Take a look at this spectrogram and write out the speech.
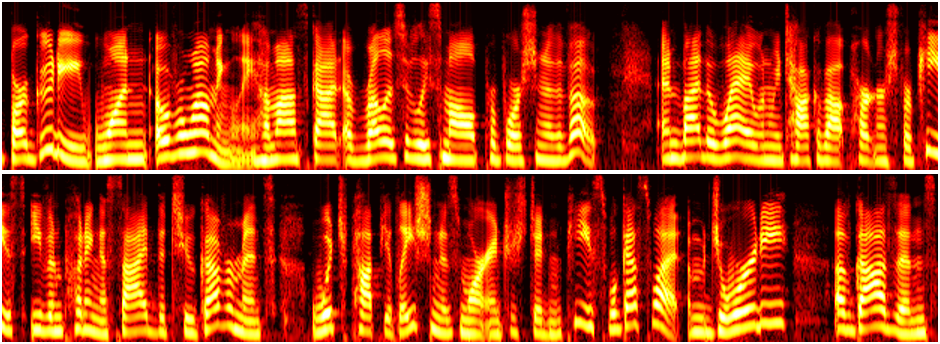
Barghouti won overwhelmingly. Hamas got a relatively small proportion of the vote. And by the way, when we talk about partners for peace, even putting aside the two governments, which population is more interested in peace? Well, guess what? A majority of Gazans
